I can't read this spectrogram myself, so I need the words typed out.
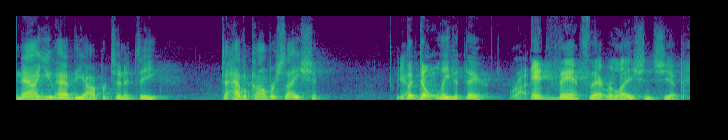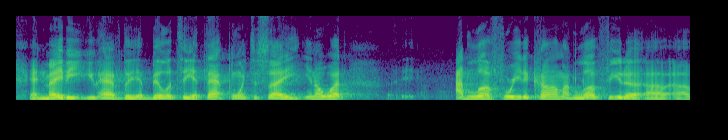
Now you have the opportunity to have a conversation, Yeah. but don't leave it there. Right. Advance that relationship, and maybe you have the ability at that point to say, you know what. I'd love for you to come. I'd love for you to uh, uh,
